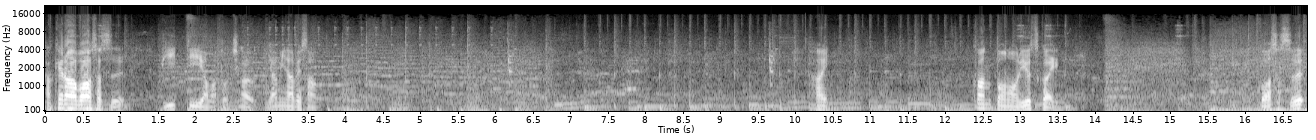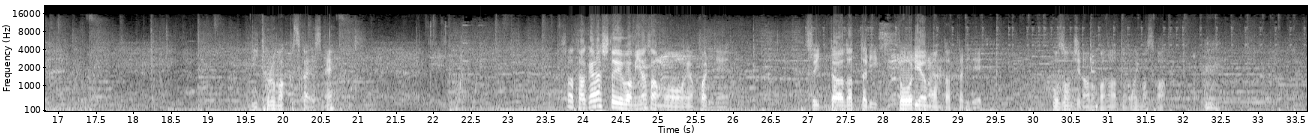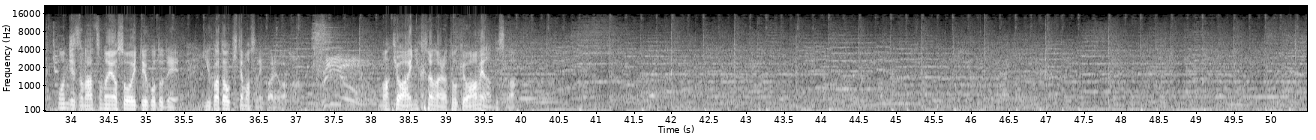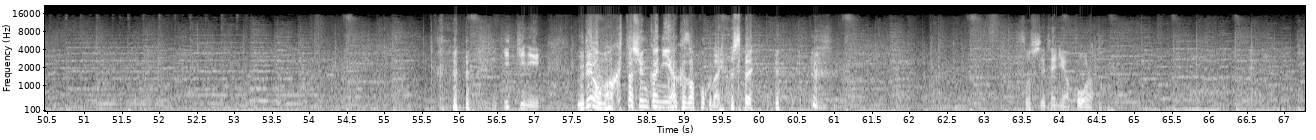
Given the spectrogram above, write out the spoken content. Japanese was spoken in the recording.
タケラ VSBT ヤマト違う闇鍋さん。はい。関東の竜使い VS リトルマック使いですね。さあ竹橋といえば皆さんもやっぱりねツイッターだったり登竜門だったりでご存知なのかなと思いますが本日夏の装いということで浴衣を着てますね彼は。まあ今日あいにくながら東京は雨なんですが。一気に腕をまくった瞬間にヤクザっぽくなりましたね。そして手にはコーラと。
